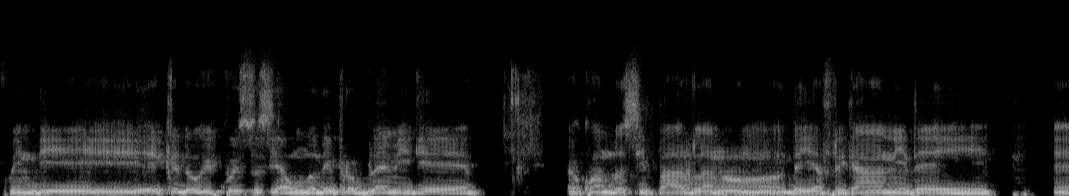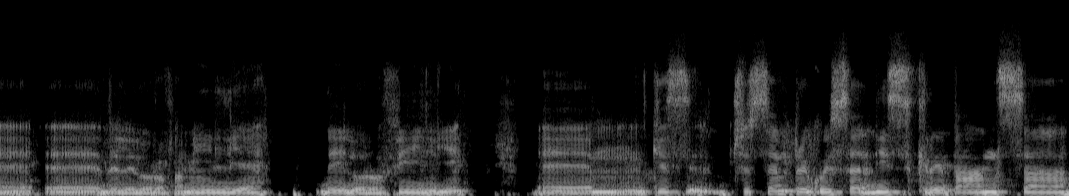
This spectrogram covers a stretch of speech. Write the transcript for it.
Quindi credo che questo sia uno dei problemi che quando si parlano degli africani, dei, eh, eh, delle loro famiglie, dei loro figli, ehm, che c'è sempre questa discrepanza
